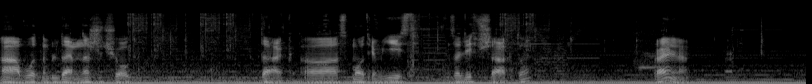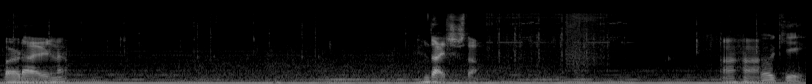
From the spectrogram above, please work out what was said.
А, вот, наблюдаем наш жучок. Так, а, смотрим, есть залезть в шахту. Правильно? Правильно. Дальше что? Ага. Окей.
